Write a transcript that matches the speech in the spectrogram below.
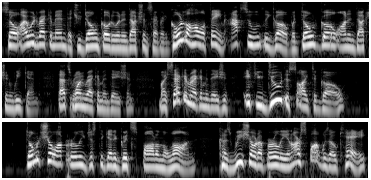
So I would recommend that you don't go to an induction ceremony. Go to the Hall of Fame, absolutely go, but don't go on induction weekend. That's one recommendation. My second recommendation, if you do decide to go, don't show up early just to get a good spot on the lawn. Because we showed up early and our spot was okay,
